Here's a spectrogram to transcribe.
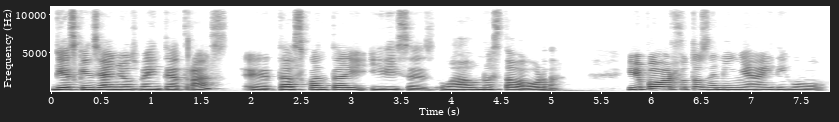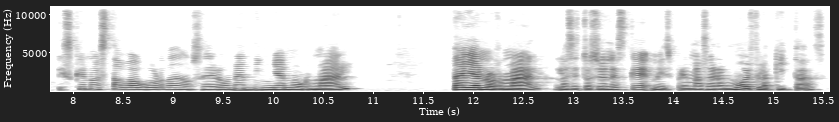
10, 15 años, 20 atrás, eh, te das cuenta y, dices, wow, no estaba gorda. Y yo puedo ver fotos de niña y digo, es que no estaba gorda, o sea, era una niña normal, talla normal. La situación es que mis primas eran muy flaquitas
